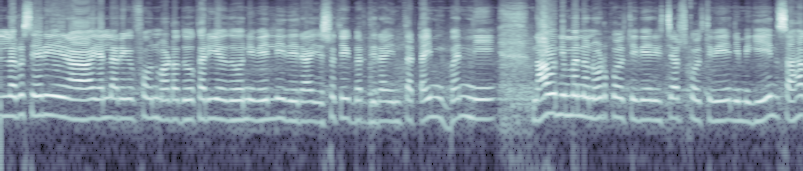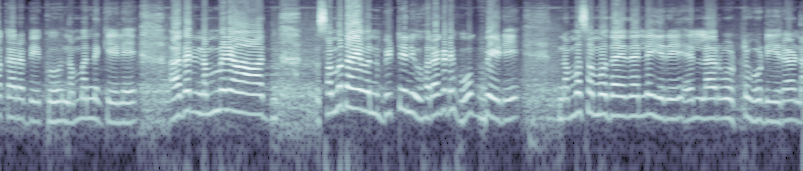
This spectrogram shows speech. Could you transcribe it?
ಎಲ್ಲರೂ ಸೇರಿ ಎಲ್ಲರಿಗೂ ಫೋನ್ ಮಾಡೋದು, ಕರೆಯೋದು, ನೀವು ಎಲ್ಲಿದ್ದೀರಾ? ಎಷ್ಟೊತ್ತಿಗೆ ಬರ್ತೀರಾ? ಇಂಥ ಟೈಮ್ಗೆ ಬನ್ನಿ. ನಾವು ನಿಮ್ಮನ್ನು ನೋಡ್ಕೊಳ್ತೀವಿ, ವಿಚಾರಿಸ್ಕೊಳ್ತೀವಿ. ನಿಮಗೆ ಏನು ಸಹಕಾರ ಬೇಕು ನಮ್ಮನ್ನು ಕೇಳಿ. ಆದರೆ ನಮ್ಮ ಸಮುದಾಯವನ್ನು ಬಿಟ್ಟು ನೀವು ಹೊರಗಡೆ ಹೋಗಬೇಡಿ. ನಮ್ಮ ಸಮುದಾಯದಲ್ಲೇ ಇರಿ ಎಲ್ಲರೂ ಒಟ್ಟುಗೂಡಿ ಇರೋಣ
